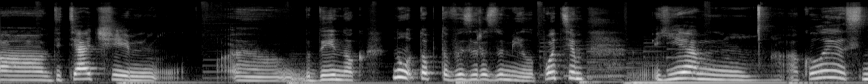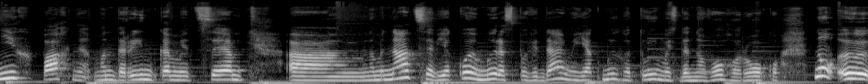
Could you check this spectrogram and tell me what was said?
е, будинок. Ну, тобто, ви зрозуміли. Потім є коли сніг пахне мандаринками, це а, номінація, в якої ми розповідаємо, як ми готуємось до Нового року. Ну, е,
